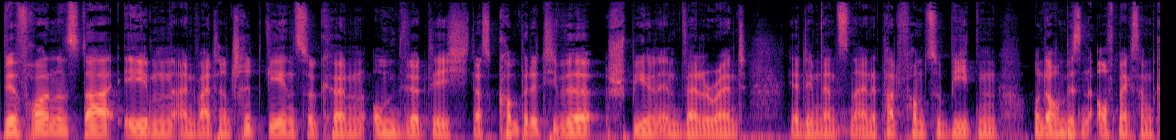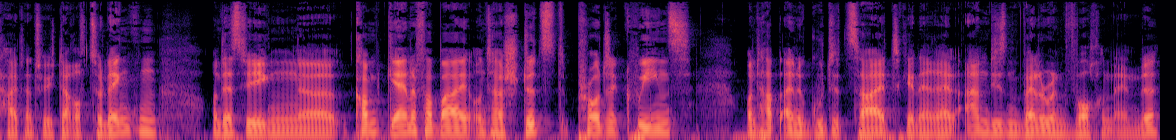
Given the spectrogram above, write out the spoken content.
Wir freuen uns da eben einen weiteren Schritt gehen zu können, um wirklich das kompetitive Spielen in Valorant ja dem Ganzen eine Plattform zu bieten und auch ein bisschen Aufmerksamkeit natürlich darauf zu lenken. Und deswegen äh, kommt gerne vorbei, unterstützt Project Queens und habt eine gute Zeit generell an diesem Valorant-Wochenende.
